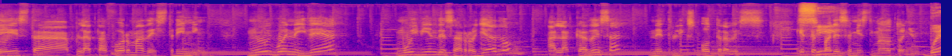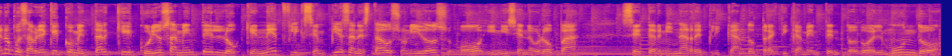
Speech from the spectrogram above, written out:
de esta plataforma de streaming. Muy buena idea, muy bien desarrollado, a la cabeza Netflix otra vez. ¿Qué te parece, mi estimado Toño? Bueno, pues habría que comentar que curiosamente lo que Netflix empieza en Estados Unidos o inicia en Europa, se termina replicando prácticamente en todo el mundo.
